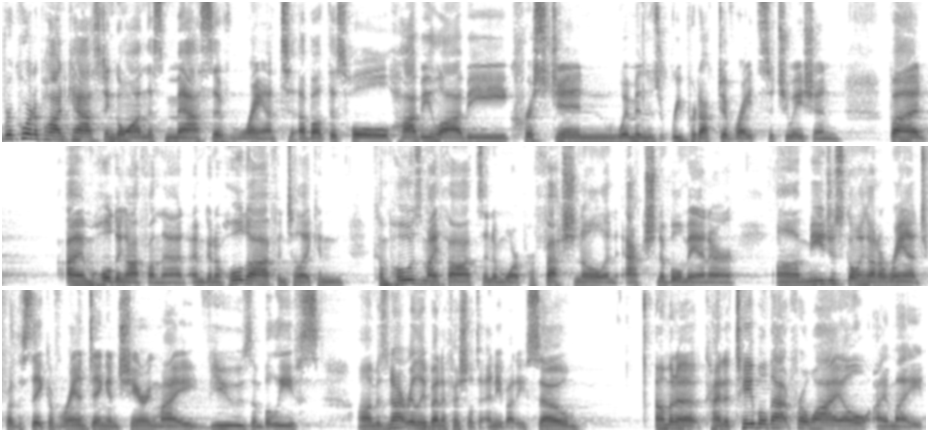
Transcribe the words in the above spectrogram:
record a podcast and go on this massive rant about this whole Hobby Lobby, Christian, women's reproductive rights situation. But I'm holding off on that. I'm going to hold off until I can compose my thoughts in a more professional and actionable manner um, me just going on a rant for the sake of ranting and sharing my views and beliefs um, is not really beneficial to anybody. So I'm going to kind of table that for a while. I might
